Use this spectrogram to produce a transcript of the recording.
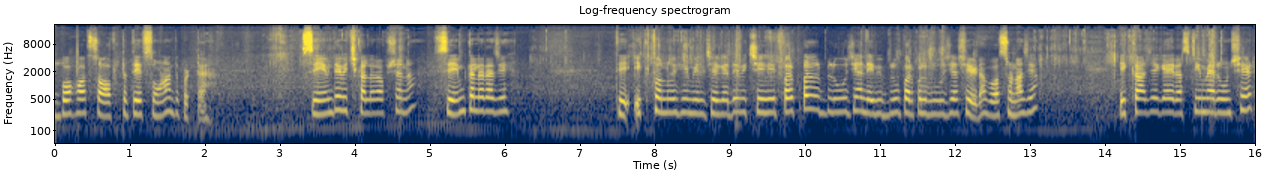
ਬਹੁਤ ਸੌਫਟ ਤੇ ਸੋਹਣਾ ਦੁਪੱਟਾ ਹੈ। ਸੇਮ ਦੇ ਵਿੱਚ ਕਲਰ ਆਪਸ਼ਨ ਆ। ਸੇਮ ਕਲਰ ਆ ਜੀ। ਤੇ ਇੱਕ ਤੁਹਾਨੂੰ ਇਹ ਮਿਲ ਜਾਏਗਾ ਇਹਦੇ ਵਿੱਚ ਇਹ ਪਰਪਲ ਬਲੂ ਜਾਂ ਨੇਵੀ ਬਲੂ ਪਰਪਲ ਬਲੂ ਜਿਹਾ ਸ਼ੇਡ ਆ, ਬਹੁਤ ਸੋਹਣਾ ਜਿਹਾ। ਇੱਕ ਆ ਜਾਏਗਾ ਇਹ ਰਸਟੀ ਮੈਰੂਨ ਸ਼ੇਡ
